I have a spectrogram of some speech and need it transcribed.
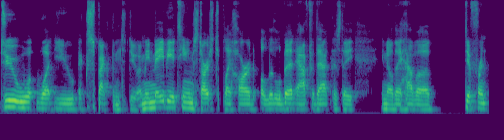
do what you expect them to do. I mean, maybe a team starts to play hard a little bit after that because they, you know, they have a different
